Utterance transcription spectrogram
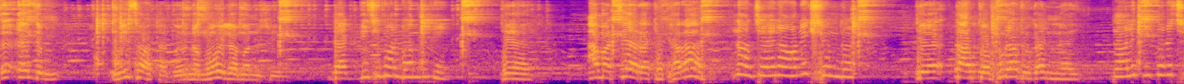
এ- এই যে থাকো না মহিলা মানুষের ডাক দিয়েছি তোমার বন্ধুকে। কে? আমার চেহারা কি খারাপ? না চেহারা অনেক সুন্দর। কে? তার তো পুরা ঢুকান নাই। তাহলে কি করেছ?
